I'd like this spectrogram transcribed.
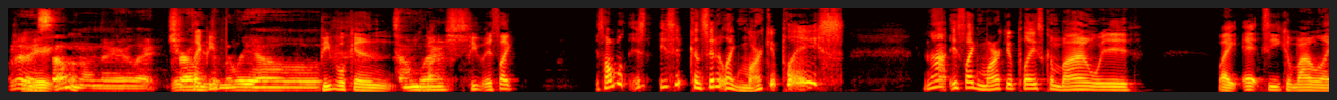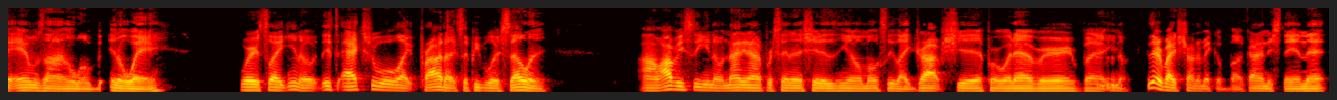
What are they selling on there? Like Charlie like people- D'Amelio. people can Tumblers. People, it's like it's almost is, is it considered like marketplace? Not. It's like marketplace combined with like Etsy combined with like Amazon a little bit in a way, where it's like you know it's actual like products that people are selling. Um, obviously, you know, ninety nine percent of the shit is you know mostly like drop ship or whatever, but you know, because everybody's trying to make a buck. I understand that.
